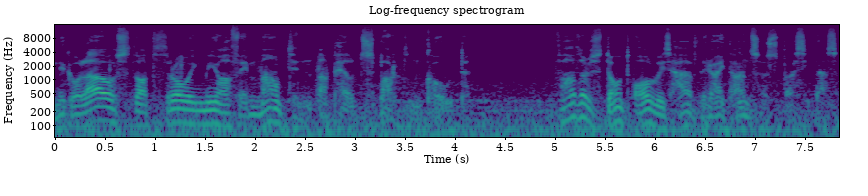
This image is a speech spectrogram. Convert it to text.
Nikolaos thought throwing me off a mountain upheld Spartan code. Fathers don't always have the right answers, Brasidas.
